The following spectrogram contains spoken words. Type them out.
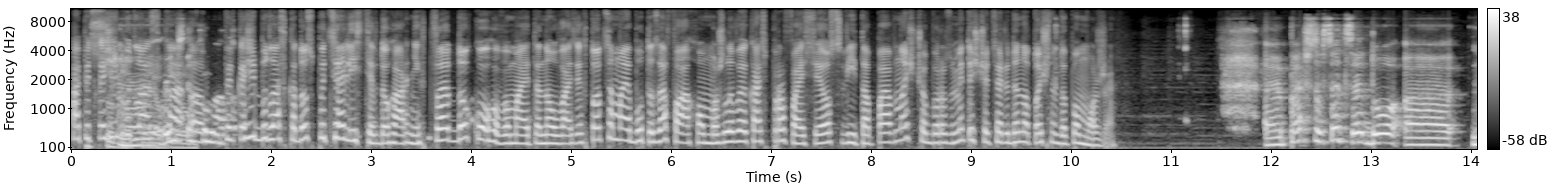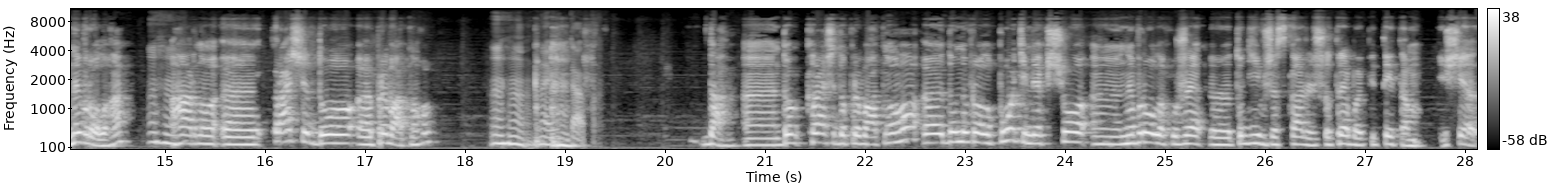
А підкажіть, будь ласка, е, підкажіть, будь ласка, до спеціалістів до гарних. Це до кого ви маєте на увазі? Хто це має бути за фахом? Можливо, якась професія, освіта, певна, щоб розуміти, що ця людина точно допоможе. Е, перш за все, це до е, невролога. Угу. Гарно, е, краще до е, приватного. Угу, навіть так. Да, е, до краще до приватного е, до невролога. Потім, якщо е, невролог уже тоді вже скаже, що треба піти там і ще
